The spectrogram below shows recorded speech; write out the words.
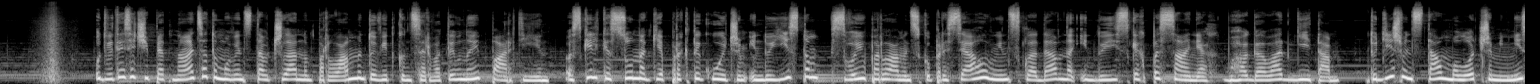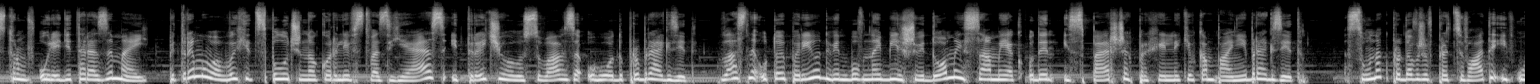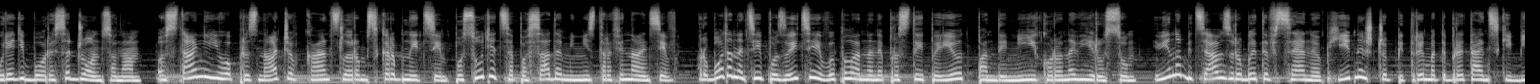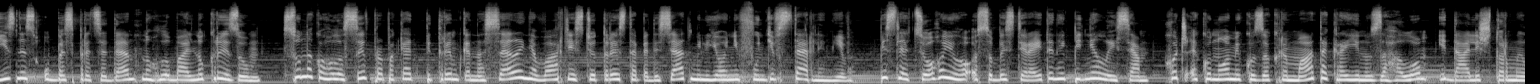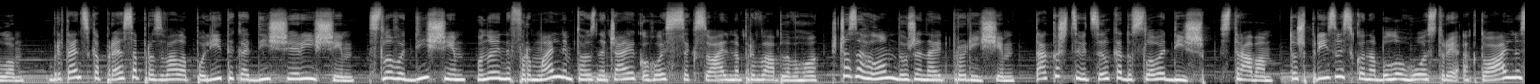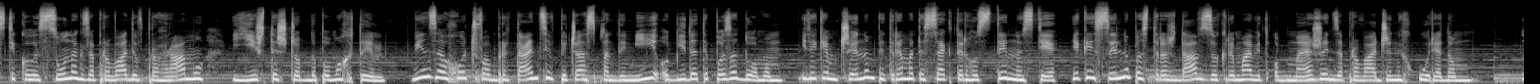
У 2015-му він став членом парламенту від консервативної партії. Оскільки Сунак є практикуючим індуїстом, свою парламентську присягу він складав на індуїстських писаннях в Гагавад-гіта. Тоді ж він став молодшим міністром в уряді Терези Мей, підтримував вихід Сполученого Королівства з ЄС і тричі голосував за угоду про Брекзіт. Власне, у той період він був найбільш відомий саме як один із перших прихильників кампанії Брекзіт. Сунак продовжив працювати і в уряді Бориса Джонсона. Останній його призначив канцлером скарбниці. По суті, це посада міністра фінансів. Робота на цій позиції випала на непростий період пандемії коронавірусу. Він обіцяв зробити все необхідне, щоб підтримати британський бізнес у безпрецедентну глобальну кризу. Сунак оголосив про пакет підтримки населення вартістю 350 мільйонів фунтів стерлінгів. Після цього його особисті рейтинги піднялися, хоч економіку, зокрема, та країну загалом і далі штормило. Британська преса прозвала політика діші ріші. Слово діші воно є неформальним та означає когось сексуально привабливого, що загалом дуже навіть про ріші. Також це відсилка до слова діш страва. Тож прізвисько набуло гострої актуальності, коли Сунак запровадив програму Їжте, щоб допомогти. Він заохочував британців під час пандемії обідати поза домом і таким чином підтримати сектор гостинності, який сильно постраждав, зокрема від обмежень, запроваджених урядом.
